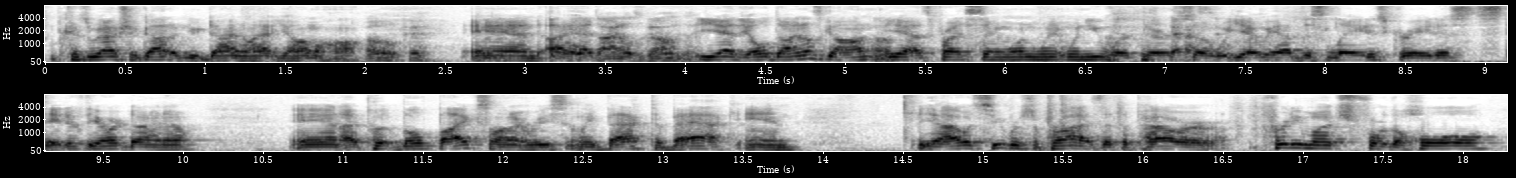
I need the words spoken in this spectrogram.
because we actually got a new dyno at Yamaha. Oh, okay. And so the I old had dyno's gone then. yeah, the old dyno's gone. Okay. Yeah, it's probably the same one when, when you worked there. Yes, so yeah, we have this latest, greatest, state of the art dyno, and I put both bikes on it recently, back to back, and yeah, I was super surprised at the power, pretty much for the whole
